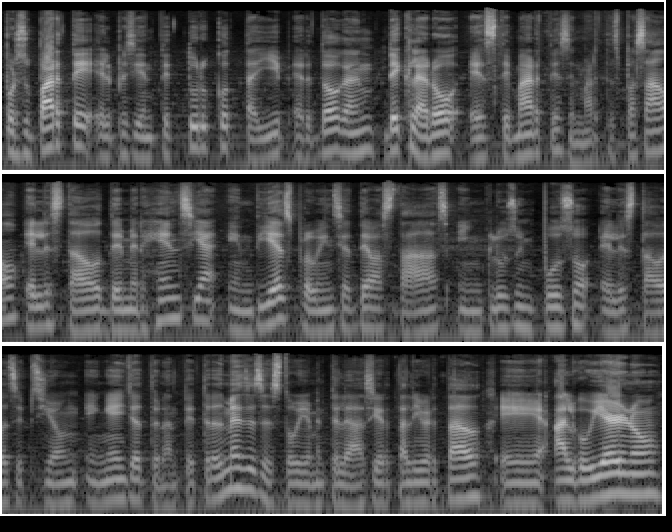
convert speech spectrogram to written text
por su parte, el presidente turco Tayyip Erdogan declaró este martes, el martes pasado, el estado de emergencia en 10 provincias devastadas e incluso impuso el estado de excepción en ellas durante tres meses. Esto obviamente le da cierta libertad eh, al gobierno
